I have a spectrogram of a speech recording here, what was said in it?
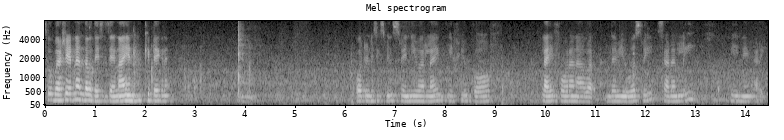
സുഭാഷ് ചേട്ടൻ എന്താ ഉദ്ദേശിച്ചത് നായൻ കിട്ടേക്കണേ ഓ twenty six means when you are live if you go live for an hour the viewers will suddenly പിന്നെ അറിയും.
